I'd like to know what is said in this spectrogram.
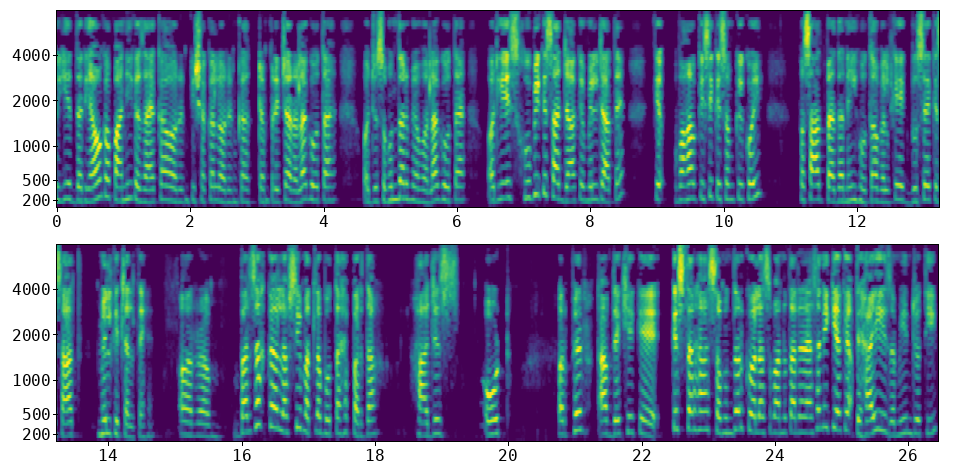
تو یہ دریاؤں کا پانی کا ذائقہ اور ان کی شکل اور ان کا ٹیمپریچر الگ ہوتا ہے، اور جو سمندر میں وہ الگ ہوتا ہے۔ اور یہ اس خوبی کے ساتھ جا کے مل جاتے ہیں کہ وہاں کسی قسم کی کوئی فساد پیدا نہیں ہوتا، بلکہ ایک دوسرے کے ساتھ مل کے چلتے ہیں۔ اور برزخ کا لفظی مطلب ہوتا ہے پردہ، حاجز، اوٹ۔ اور پھر آپ دیکھیے کہ کس طرح سمندر کو اللہ سبحانہ تعالیٰ نے ایسا نہیں کیا کہ تہائی زمین جو تھی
